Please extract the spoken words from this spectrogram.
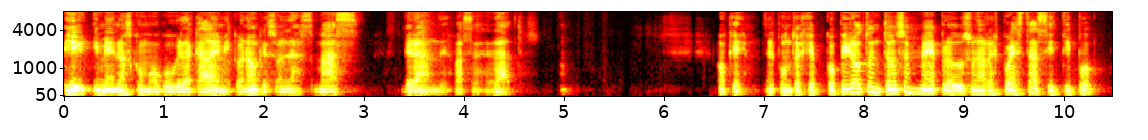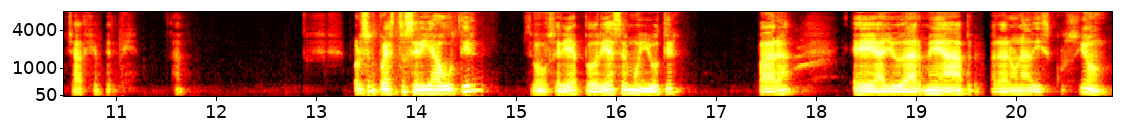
y, menos como Google Académico, ¿no? que son las más grandes bases de datos. ¿no? Ok, el punto es que Copiloto entonces me produce una respuesta así tipo ChatGPT. Por supuesto, sería útil sería, podría ser muy útil para eh, ayudarme a preparar una discusión.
